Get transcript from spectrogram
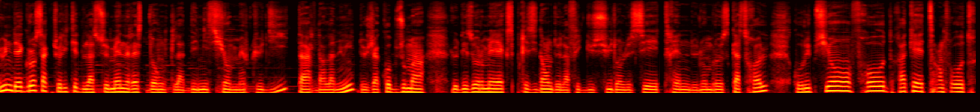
L'une des grosses actualités de la semaine reste donc la démission mercredi, tard dans la nuit, de Jacob Zuma, le désormais ex-président de l'Afrique du Sud, on le sait, traîne de nombreuses casseroles, corruption, fraude, raquettes, entre autres.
